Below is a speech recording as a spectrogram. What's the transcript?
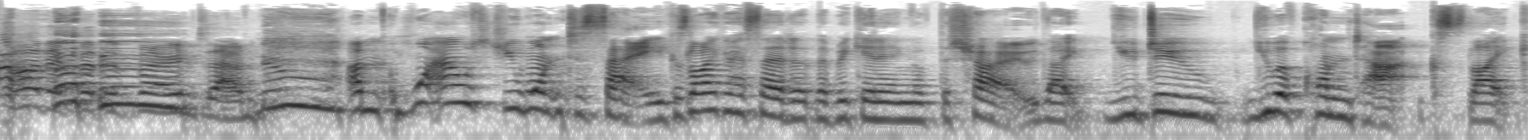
god, they put the phone down. Um, what else do you want to say? Because, like I said at the beginning of the show, like you do, you have contacts. Like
